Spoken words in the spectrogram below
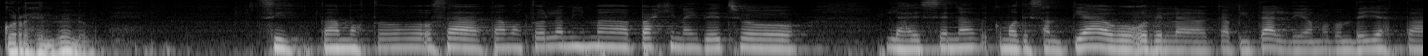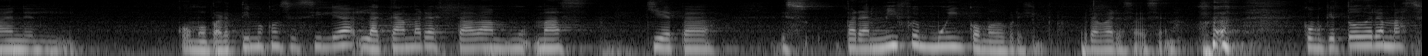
corres el velo. Sí, estábamos todos, o sea, estábamos todos en la misma página y de hecho las escenas como de Santiago o de la capital, digamos, donde ella está en el, como partimos con Cecilia, la cámara estaba más quieta. para mí fue muy incómodo, por ejemplo, grabar esa escena. como que todo era más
